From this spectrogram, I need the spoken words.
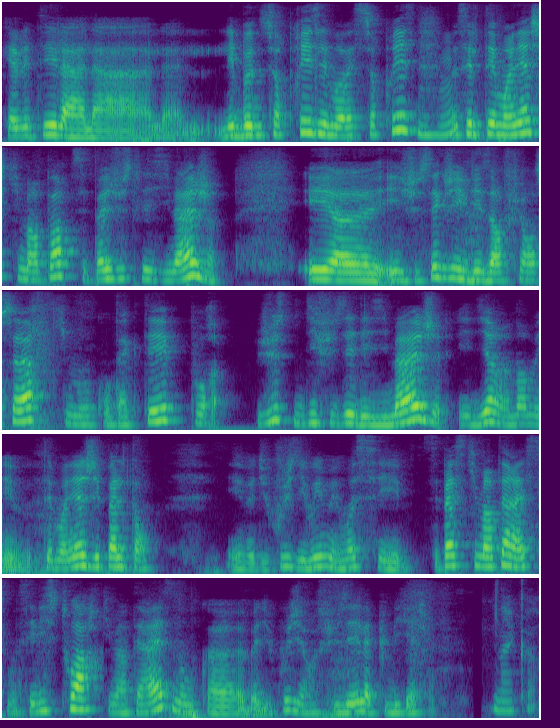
quelles étaient la, la, les bonnes surprises, les mauvaises surprises. Mhm. C'est le témoignage qui m'importe, c'est pas juste les images. Et, euh, et je sais que j'ai eu des influenceurs qui m'ont contacté pour juste diffuser des images et dire non mais témoignage, j'ai pas le temps. Et bah, du coup, je dis oui, mais moi, c'est pas ce qui m'intéresse. Moi, c'est l'histoire qui m'intéresse. Donc, euh, bah, du coup, j'ai refusé la publication. D'accord.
